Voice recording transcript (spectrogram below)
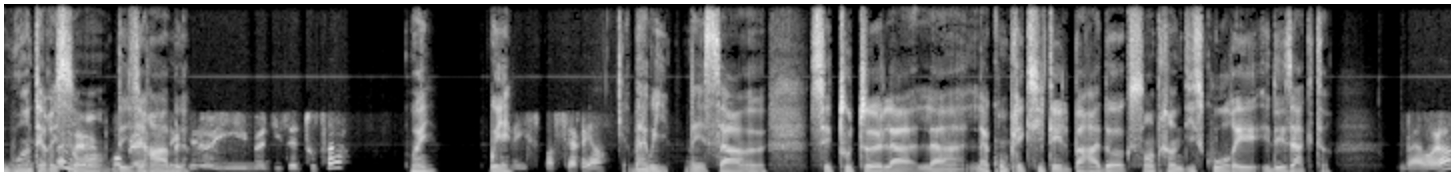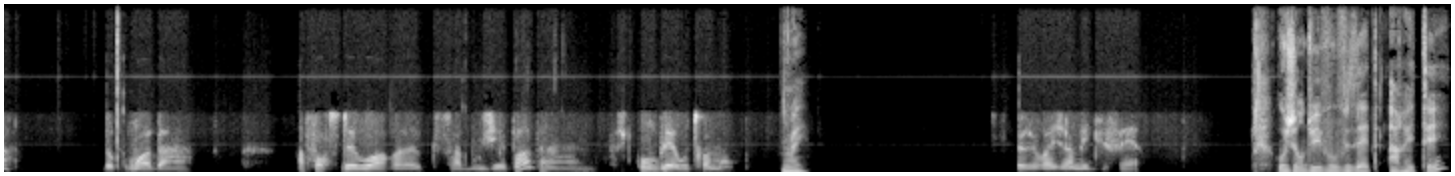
ou intéressant, désirable. qu'il me disait tout ça. Oui. Oui. Mais il se passait rien. Ben oui, mais ça, euh, c'est toute la, la, la, complexité, le paradoxe entre un discours et, et, des actes. Ben voilà. Donc moi, ben, à force de voir euh, que ça bougeait pas, ben, je comblais autrement. Oui. Ce que j'aurais jamais dû faire. Aujourd'hui, vous vous êtes arrêtée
